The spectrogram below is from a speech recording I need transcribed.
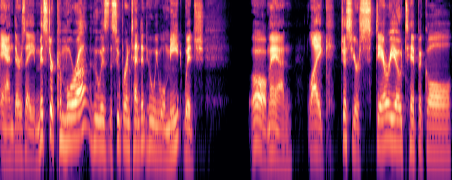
And there's a Mr. Kimura who is the superintendent who we will meet which oh man, like just your stereotypical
